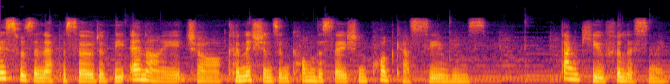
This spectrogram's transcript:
This was an episode of the NIHR Clinicians in Conversation podcast series. Thank you for listening.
